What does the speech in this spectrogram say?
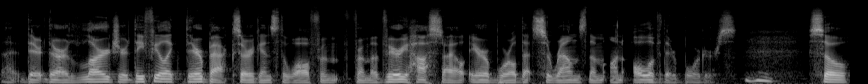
Uh, there, there are larger. They feel like their backs are against the wall from from a very hostile Arab world that surrounds them on all of their borders. So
